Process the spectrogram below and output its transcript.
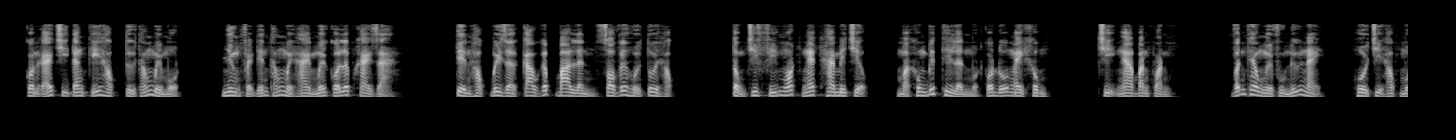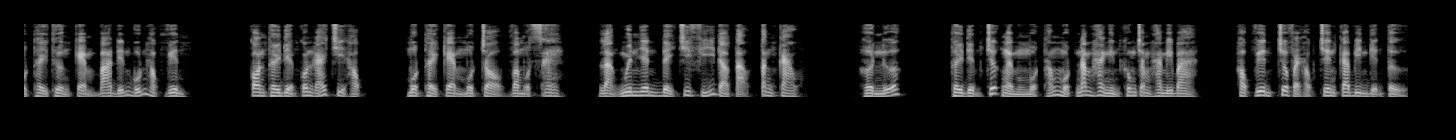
con gái chị đăng ký học từ tháng 11, nhưng phải đến tháng 12 mới có lớp khai giảng. Tiền học bây giờ cao gấp 3 lần so với hồi tôi học. Tổng chi phí ngót nghét 20 triệu mà không biết thi lần một có đỗ ngay không. Chị Nga băn khoăn. Vẫn theo người phụ nữ này, hồi chị học một thầy thường kèm 3 đến 4 học viên. Còn thời điểm con gái chị học, một thầy kèm một trò và một xe là nguyên nhân đẩy chi phí đào tạo tăng cao. Hơn nữa, Thời điểm trước ngày 1 tháng 1 năm 2023, học viên chưa phải học trên cabin điện tử.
